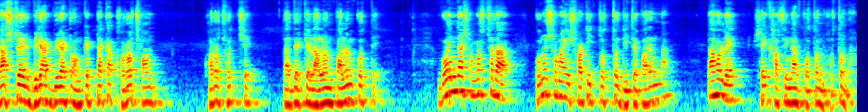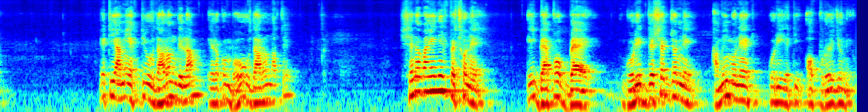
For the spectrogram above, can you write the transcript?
রাষ্ট্রের বিরাট বিরাট অঙ্কের টাকা খরচ হন, খরচ হচ্ছে তাদেরকে লালন পালন করতে। গোয়েন্দা সংস্থারা কোনো সময় সঠিক তথ্য দিতে পারেন না, তাহলে শেখ হাসিনার পতন হতো না। এটি আমি একটি উদাহরণ দিলাম, এরকম বহু উদাহরণ আছে। সেনাবাহিনীর পেছনে এই ব্যাপক ব্যয় গরিব দেশের জন্যে আমি মনে করি এটি অপ্রয়োজনীয়।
